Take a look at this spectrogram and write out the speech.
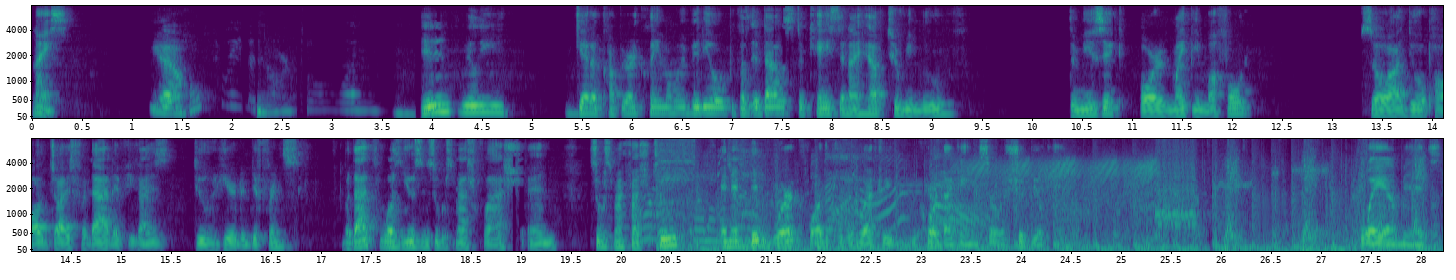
Nice. Yeah, hopefully the Naruto one didn't really get a copyright claim on my video because if that was the case, then I have to remove the music or it might be muffled. So I do apologize for that if you guys do hear the difference. But that was used in Super Smash Flash and Super Smash Flash 2, and it did work for other people who actually record that game, so it should be okay. Wait a minute.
